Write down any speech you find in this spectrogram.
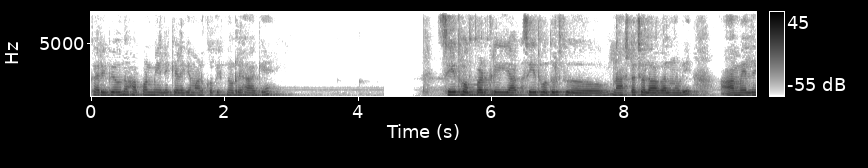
ಕರಿಬೇವನು ಹಾಕೊಂಡು ಮೇಲೆ ಕೆಳಗೆ ಮಾಡ್ಕೋಬೇಕು ನೋಡ್ರಿ ಹಾಗೆ. ಸೀದ್ ಹೋಗ್ಬಾರ್ದ್ರಿ, ಯಾಕೆ ಸೀದ್ ಹೋದ್ರೆ ನಾಷ್ಟ ಚಲೋ ಆಗಲ್ಲ ನೋಡಿ. ಆಮೇಲೆ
